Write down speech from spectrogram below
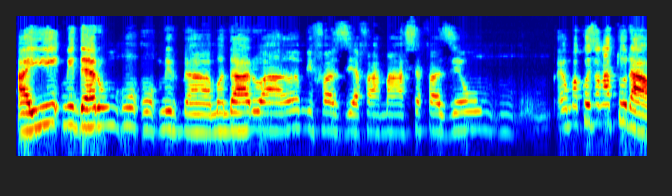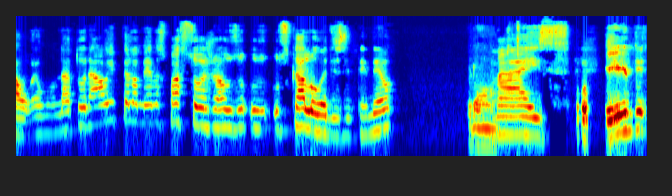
Aí me deram um, um, me ah, mandaram a AME fazer, a farmácia fazer um, um, É uma coisa natural, é um natural e pelo menos passou já os, os, os calores, entendeu? Pronto. Mas. Porque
